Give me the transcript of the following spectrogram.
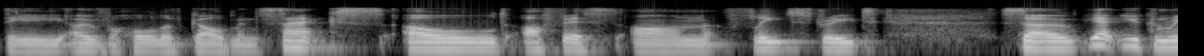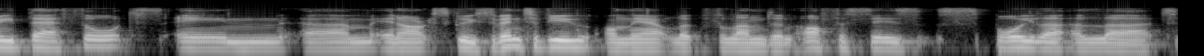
the overhaul of Goldman Sachs' old office on Fleet Street. So yeah, you can read their thoughts in um, in our exclusive interview on the outlook for London offices. Spoiler alert:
